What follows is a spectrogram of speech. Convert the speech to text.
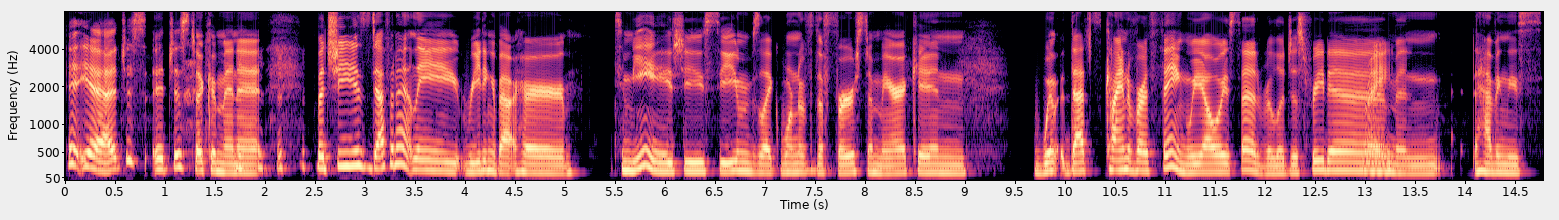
It, yeah, it just it just took a minute, but she is definitely reading about her. To me, she seems like one of the first American. women. That's kind of our thing. We always said religious freedom Right. and having these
